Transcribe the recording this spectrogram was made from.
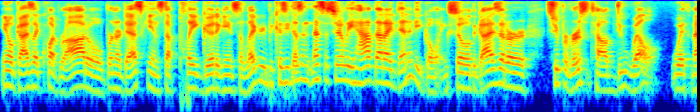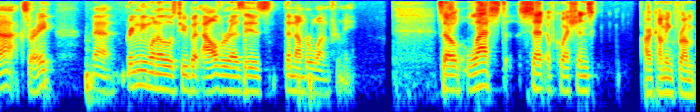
you know, guys like Cuadrado, Bernardeschi, and stuff play good against Allegri because he doesn't necessarily have that identity going. So the guys that are super versatile do well with Max, right? Man, bring me one of those two, but Alvarez is the number one for me. So last set of questions are coming from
